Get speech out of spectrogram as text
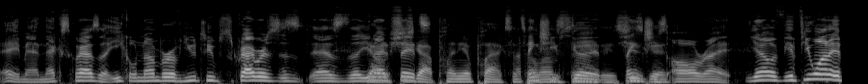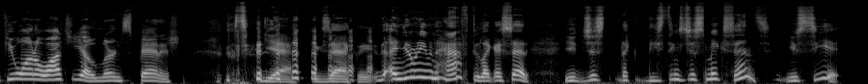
hey man, Mexico has an equal number of YouTube subscribers as, as the United yo, she's States. got plenty of plaques. I think all I'm she's saying, good. I think She's she's all right. You know, if, if you want if you want to watch, yo, learn Spanish. yeah, exactly. And you don't even have to. Like I said, you just like these things just make sense. You see it.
